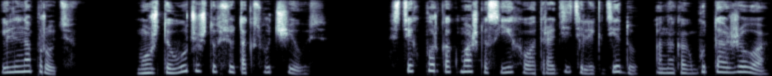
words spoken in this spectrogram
Или напротив, может и лучше, что все так случилось. С тех пор, как Машка съехала от родителей к деду, она как будто ожила.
